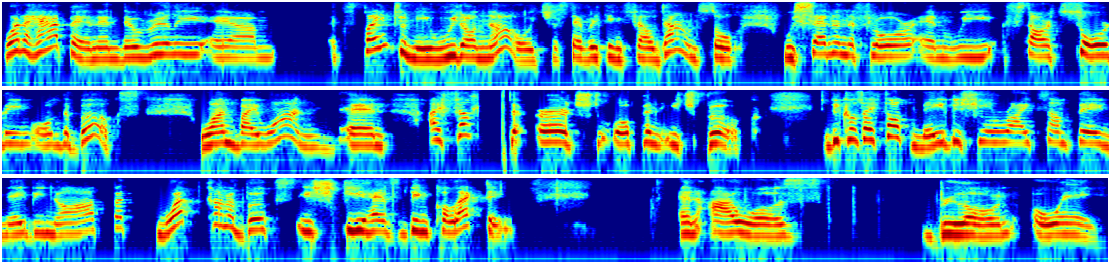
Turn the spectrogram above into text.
what happened? And they really um, explained to me, we don't know. It's just everything fell down. So we sat on the floor and we start sorting all the books one by one. And I felt the urge to open each book because I thought maybe she'll write something, maybe not. But what kind of books is she has been collecting? And I was blown away.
